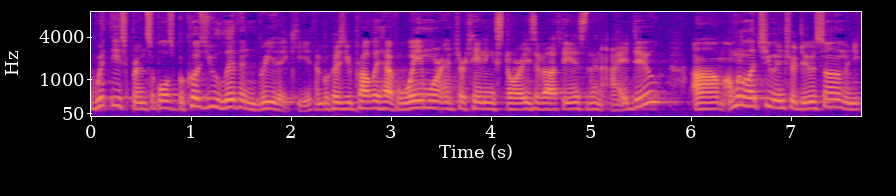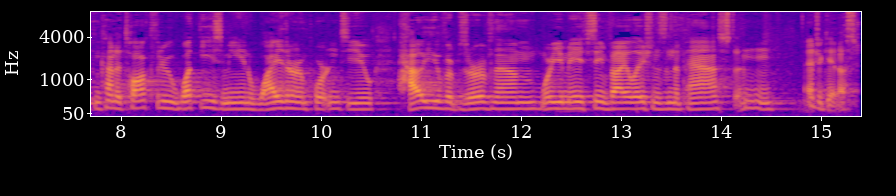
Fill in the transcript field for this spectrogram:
with these principles, because you live and breathe it, Keith, and because you probably have way more entertaining stories about these than I do, um, I'm going to let you introduce them and you can kind of talk through what these mean, why they're important to you, how you've observed them, where you may have seen violations in the past, and educate us.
